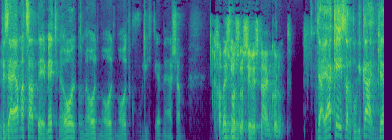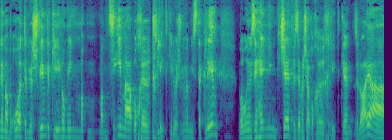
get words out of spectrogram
וזה היה מצב באמת מאוד מאוד מאוד מאוד גבולי, כן? היה שם... 532 כאילו, קולות. זה היה קייס לרפובליקאים, כן? הם אמרו, אתם יושבים וכאילו מין ממציאים מה הבוחר החליט. כאילו, יושבים ומסתכלים, ואומרים, זה הנגינג צ'אט וזה מה שהבוחר החליט, כן? זה לא היה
